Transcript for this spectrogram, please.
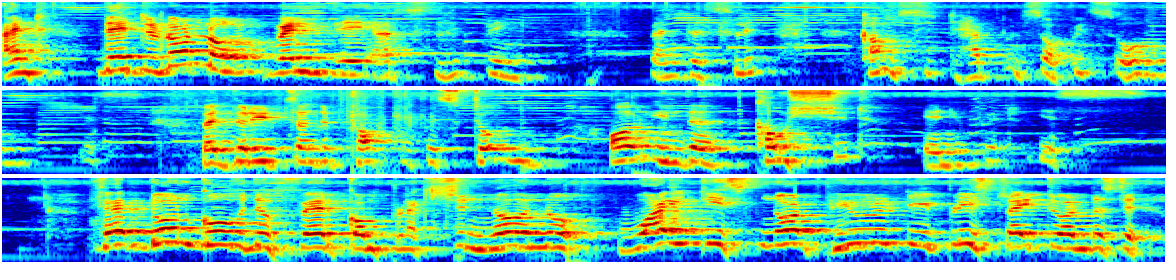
And they do not know when they are sleeping when the sleep comes, it happens of its own. Yes. Whether it's on the top of a stone or in the cow shed, anywhere. Yes. Fair, don't go with a fair complexion. No, no. White is not purity. Please try to understand.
